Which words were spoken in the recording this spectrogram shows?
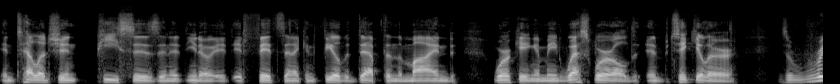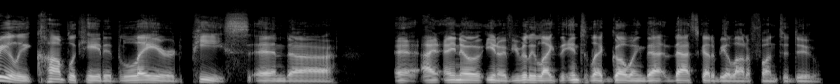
intelligent pieces, and it, you know, it, it fits, and I can feel the depth and the mind working. I mean, Westworld in particular is a really complicated, layered piece, and uh, I, I know, you know, if you really like the intellect going, that that's got to be a lot of fun to do.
